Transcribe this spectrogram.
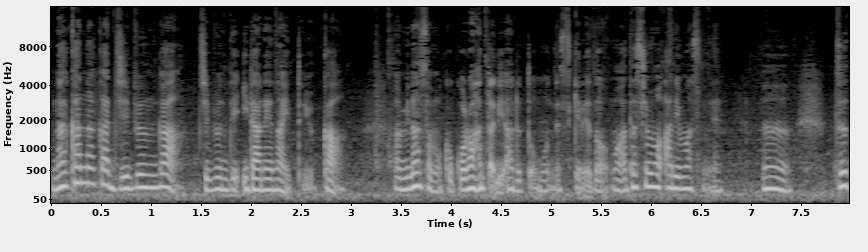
なかなか自分が自分でいられないというか、まあ、皆さんも心当たりあると思うんですけれど、まあ、私もありますね。うん。ずっ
